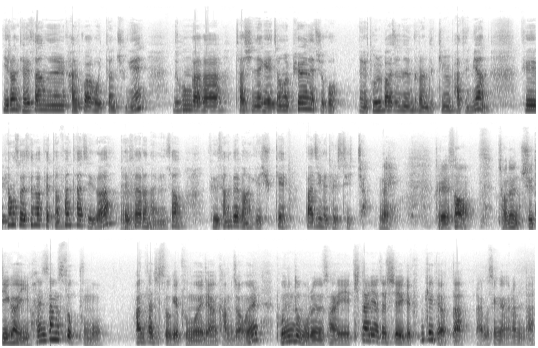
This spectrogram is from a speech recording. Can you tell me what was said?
이런 대상을 갈구하고 있던 중에 누군가가 자신에게 애정을 표현해주고 네, 돌봐주는 그런 느낌을 받으면 그 평소에 생각했던 판타지가 되살아나면서 그 상대방에게 쉽게 빠지게 될 수 있죠. 네. 그래서 저는 주디가 이 환상 속 부모, 판타지 속의 부모에 대한 감정을 본인도 모르는 사이에 키다리 아저씨에게 품게 되었다라고 생각을 합니다.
